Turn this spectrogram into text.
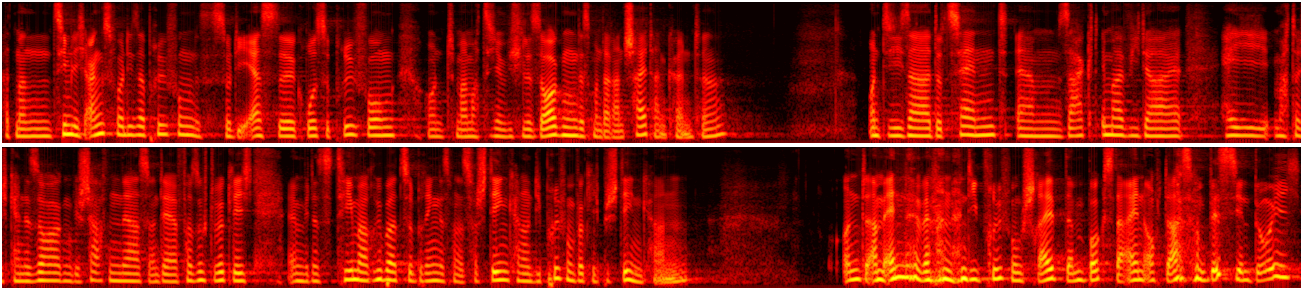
hat man ziemlich Angst vor dieser Prüfung. Das ist so die erste große Prüfung und man macht sich irgendwie viele Sorgen, dass man daran scheitern könnte. Und dieser Dozent ähm, sagt immer wieder, hey, macht euch keine Sorgen, wir schaffen das. Und er versucht wirklich irgendwie das Thema rüberzubringen, dass man das verstehen kann und die Prüfung wirklich bestehen kann. Und am Ende, wenn man dann die Prüfung schreibt, dann boxt er einen auch da so ein bisschen durch.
